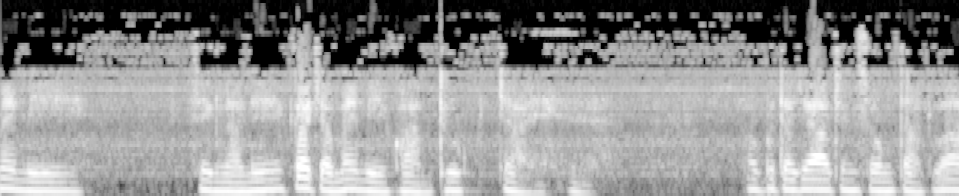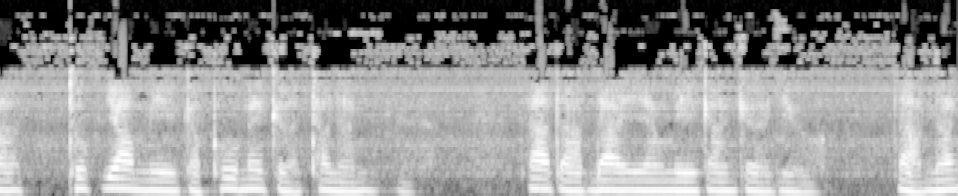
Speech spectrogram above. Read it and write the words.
ไม่มีสิ่งเหล่านี้ก็จะไม่มีความทุกข์ใจพระพุทธเจ้าจึงทรงตรัสว่าทุกย่อมมีกับผู้ไม่เกิดเท่านั้น ถ้าตราบใดยังมีการเกิดอยู่ตราบนั้น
